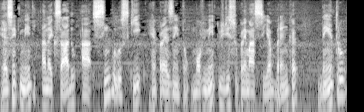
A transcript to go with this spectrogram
recentemente anexado a símbolos que representam movimentos de supremacia branca dentro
